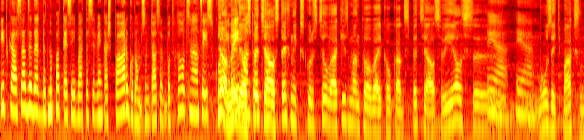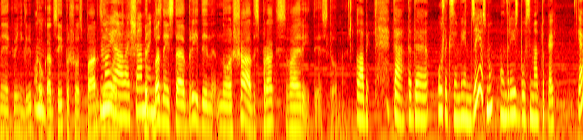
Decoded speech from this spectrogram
it kā sadzirdēt, bet nu, patiesībā tas ir vienkārši pārgurums, un tās var būt halucinācijas, Jā, nu ir jau speciālas tehnikas, kuras cilvēki izmanto, vai kaut kādas speciālas vielas. eh, Jā, jā. Mūziķi, mākslinieki, viņi grib Un- kaut kādus īpašos pārdzīvojumus. Nu jā, vai Bet šāmeņi. baznīca tā brīdina no šādas prakses vairīties tomēr. Labi, tā, tad uh, uzliksim vienu dziesmu, un drīz būsim atpakaļ. Ja?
